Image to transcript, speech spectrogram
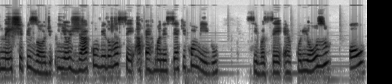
neste episódio e eu já convido você a permanecer aqui comigo. Se você é curioso ou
